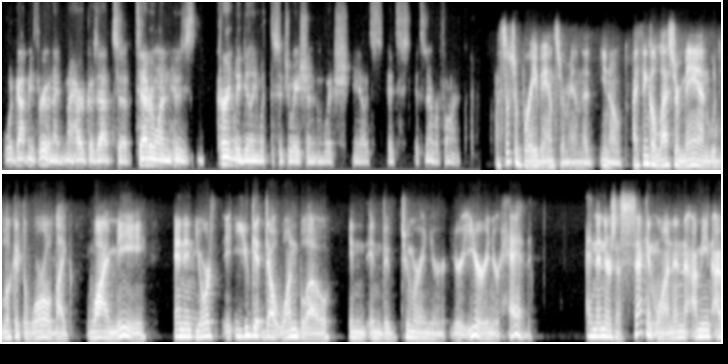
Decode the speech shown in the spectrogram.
what got me through. And I, my heart goes out to to everyone who's currently dealing with the situation which you know it's it's it's never fun that's such a brave answer, man. That, you know, I think a lesser man would look at the world like, why me? And in your, you get dealt one blow in in the tumor in your your ear in your head, and then there's a second one. And I mean, I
